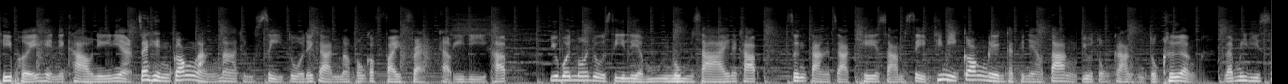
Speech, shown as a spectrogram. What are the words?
ที่เผยให้เห็นในคราวนี้เนี่ยจะเห็นกล้องหลังมาถึง 4 ตัวด้วยกันมาพร้อมกับไฟแฟลช LED ครับ อยู่บนโมดูลสี่เหลี่ยมมุมซ้ายนะครับ ซึ่งต่างจาก K30 ที่มีกล้องเรียงกันเป็นแนวตั้ง อยู่ตรงกลางของตัวเครื่อง และมีดีไซ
